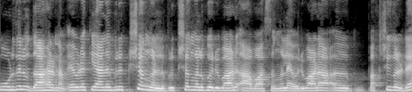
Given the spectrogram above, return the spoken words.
കൂടുതൽ ഉദാഹരണം എവിടെയൊക്കെയാണ് വൃക്ഷങ്ങൾ? വൃക്ഷങ്ങൾക്ക് ഒരുപാട് ആവാസങ്ങളെ ഒരുപാട് പക്ഷികളുടെ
